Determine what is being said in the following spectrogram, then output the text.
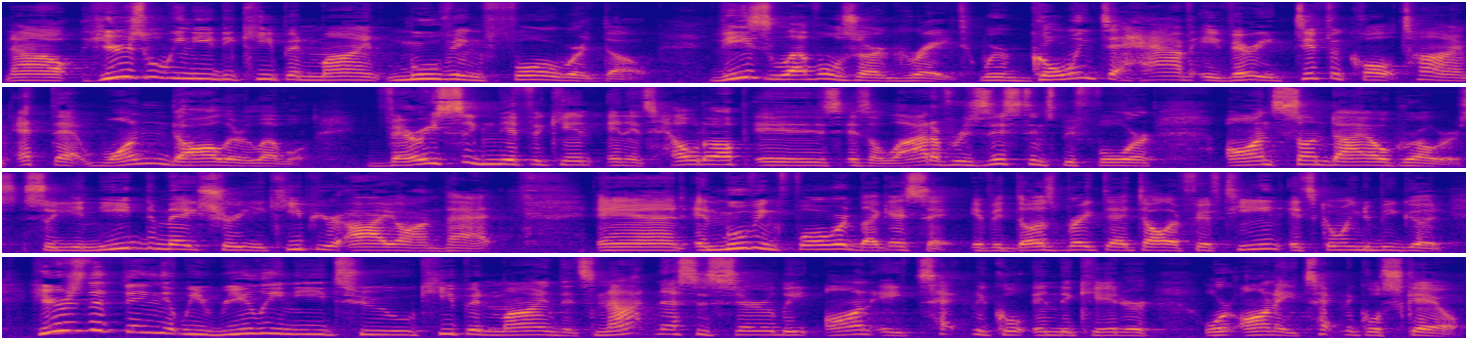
Now, here's what we need to keep in mind moving forward though. These levels are great. We're going to have a very difficult time at that $1 level. Very significant and it's held up is, is a lot of resistance before on sundial growers. So you need to make sure you keep your eye on that. And, and moving forward, like I say, if it does break that $1.15, it's going to be good. Here's the thing that we really need to keep in mind that's not necessarily on a technical indicator or on a technical scale.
